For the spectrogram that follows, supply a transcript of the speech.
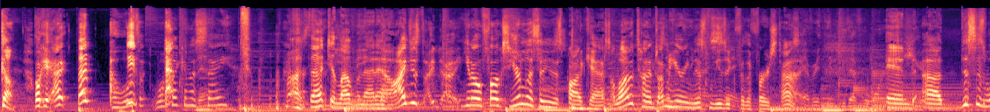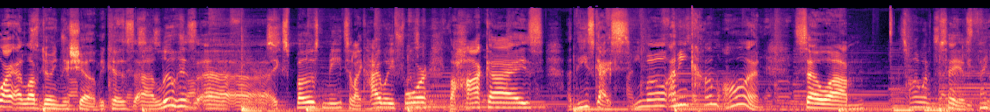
go. Okay, I. Oh, what was, I, what was I going to say? Oh, don't you love when that No. I just, I, I- you know, folks, you're listening to this podcast. A lot of times I'm hearing this music for the first time. And uh, this is why I love doing this show because uh, Lou has uh, uh, exposed me to like Highway 4, the Hawkeyes, uh, these guys, Simo. I mean, come on. So, um, that's all I wanted to say is thank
